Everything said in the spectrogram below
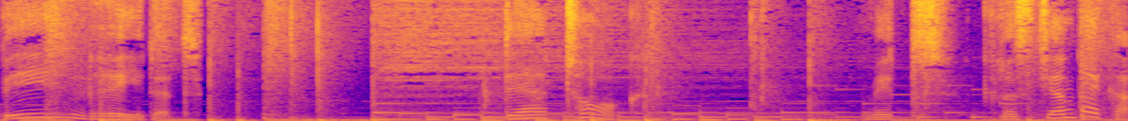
Beredet. Der Talk mit Christian Becker.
